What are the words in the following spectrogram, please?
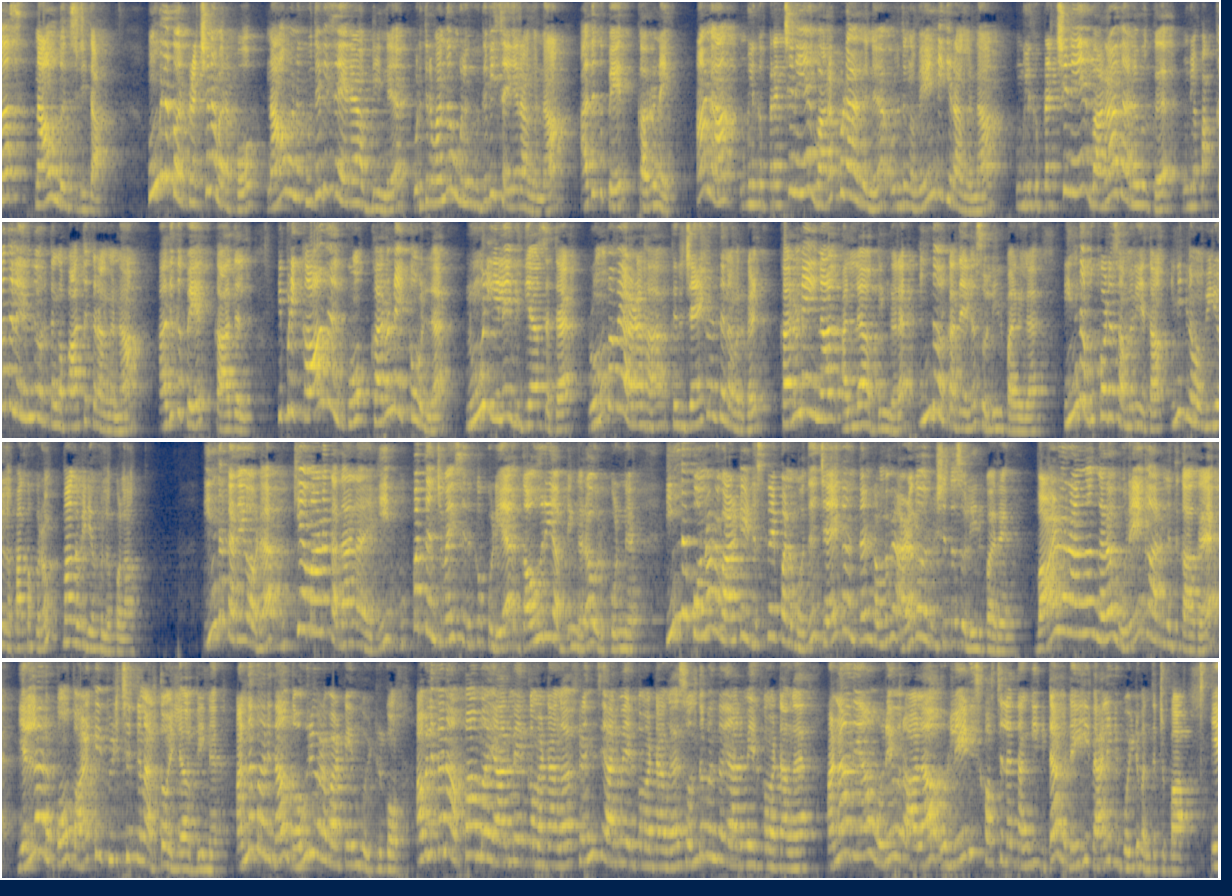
Universe நான் உங்கள் சுஜிதா. உங்களுக்கு ஒரு பிரச்சனை வரப்போ நான் உனக்கு உதவி செய்யறேன் அப்படின்னு ஒருத்தர் வந்து உங்களுக்கு உதவி செய்யறாங்கன்னா அதுக்கு பேர் கருணை. ஆனா உங்களுக்கு பிரச்சனையே வரக்கூடாதுன்னு ஒருத்தங்க வேண்டிக்கிறாங்கன்னா உங்களுக்கு பிரச்சனையே வராத அளவுக்கு உங்களை பக்கத்துல இருந்து ஒருத்தங்க பாத்துக்கிறாங்கன்னா அதுக்கு பேர் காதல். இப்படி காதலுக்கும் கருணைக்கும் உள்ள நூல் இலை வித்தியாசத்தை ரொம்பவே அழகா திரு ஜெயகாந்தன் அவர்கள் கருணையினால் அல்ல அப்படிங்கிற இந்த ஒரு கதையில சொல்லியிருப்பாருங்க. இந்த புக்கோட சமரியை தான் இன்னைக்கு நம்ம வீடியோல பார்க்க போறோம். வாங்க வீடியோக்குள்ள போலாம். இந்த கதையோட முக்கியமான கதாநாயகி முப்பத்தஞ்சு வயசு இருக்கக்கூடிய கௌரி அப்படிங்கிற ஒரு பொண்ணு. இந்த பொண்ணோட வாழ்க்கையை டிஸ்கிரைப் பண்ணும்போது ஜெயகாந்தன் ரொம்பவே அழகா ஒரு விஷயத்த சொல்லியிருப்பாரு. வாழறாங்கங்கிற ஒரே காரணத்துக்காக எல்லாருக்கும் வாழ்க்கை பிடிச்சிருக்குன்னு அர்த்தம் இல்லை அப்படின்னு. அந்த மாதிரி தான் கௌரியோட வாழ்க்கையும் போயிட்டு இருக்கோம் அவளுக்கான அப்பா அம்மா யாருமே இருக்க மாட்டாங்க. ஃப்ரெண்ட்ஸ் யாருமே இருக்க மாட்டாங்க. சொந்த பந்தம் யாருமே இருக்க மாட்டாங்க. அனாதையா ஒரே ஒரு ஆளா ஒரு லேடிஸ் ஹாஸ்டல்ல தங்கிக்கிட்டு அவ டெய்லி வேலைக்கு போயிட்டு வந்துட்டு இருப்பா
